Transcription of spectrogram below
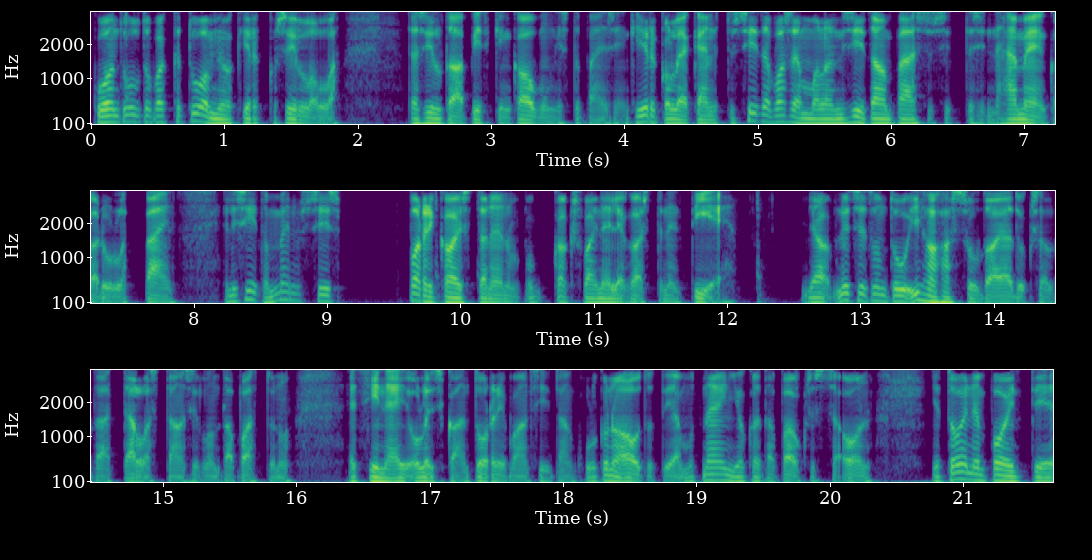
Kun on tultu vaikka Tuomiokirkko sillolla, tai siltaa pitkin kaupungista päin siihen kirkolle ja käännytty siitä vasemmalla, niin siitä on päässyt sitten sinne Hämeen kadulle päin. Eli siitä on mennyt siis parikaistainen, kaksi vai neljäkaistainen tie. Ja nyt se tuntuu ihan hassulta ajatukselta, että tällaista on silloin tapahtunut, että siinä ei olisikaan tori, vaan siitä on kulkunut autotie, mutta näin joka tapauksessa on. Ja toinen pointti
